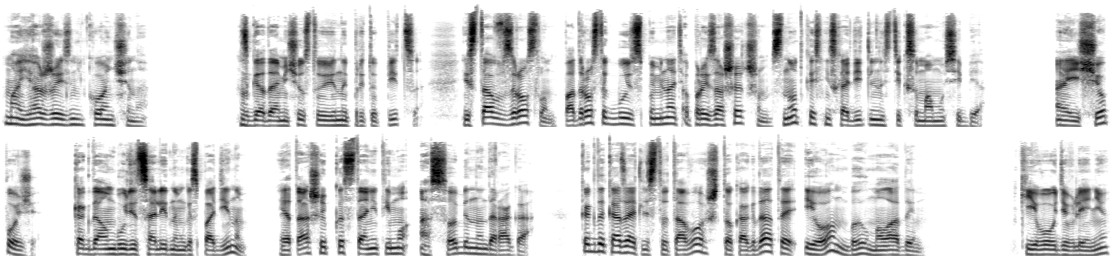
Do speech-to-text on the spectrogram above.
«Моя жизнь кончена». С годами чувство вины притупится, и став взрослым, подросток будет вспоминать о произошедшем с ноткой снисходительности к самому себе. А еще позже, когда он будет солидным господином, эта ошибка станет ему особенно дорога, как доказательство того, что когда-то и он был молодым. К его удивлению,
